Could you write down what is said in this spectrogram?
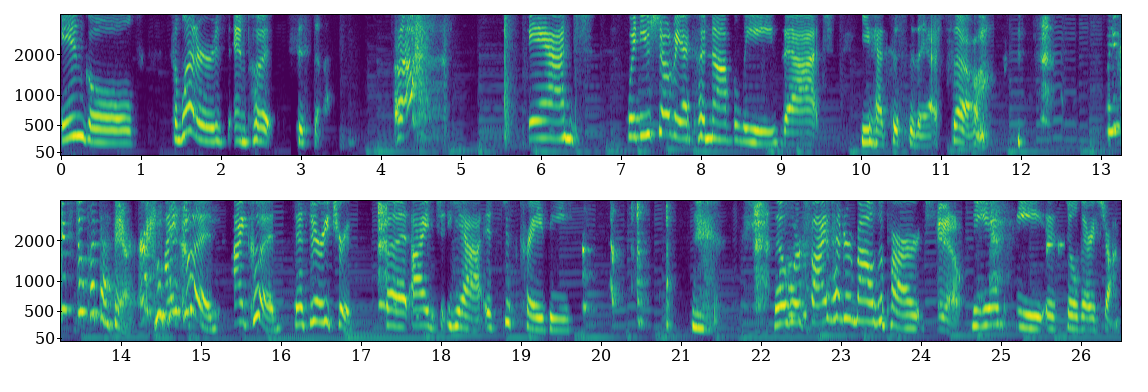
in gold some letters and put sister. Ah! And when you showed me, I could not believe that you had sister there. So well, you could still put that there. I could, I could. That's very true. But I, yeah, it's just crazy. Though we're 500 miles apart, you know. the ESP is still very strong.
